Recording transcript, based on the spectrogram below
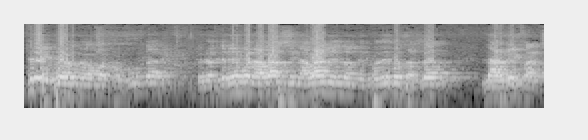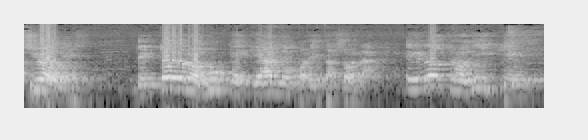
tres puertos de agua profunda, pero tenemos la base naval en donde podemos hacer las refacciones de todos los buques que anden por esta zona. El otro dique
